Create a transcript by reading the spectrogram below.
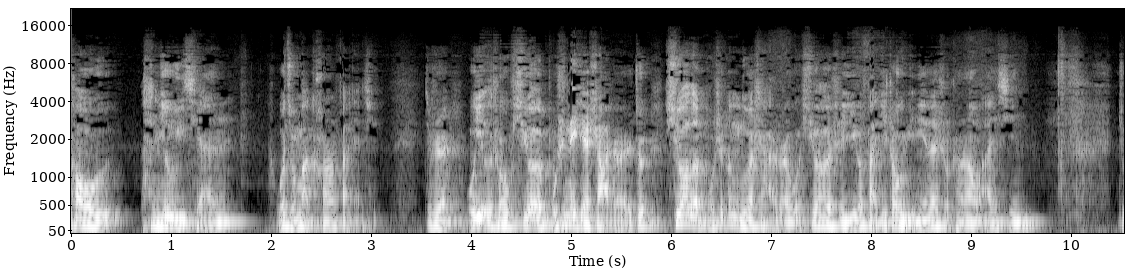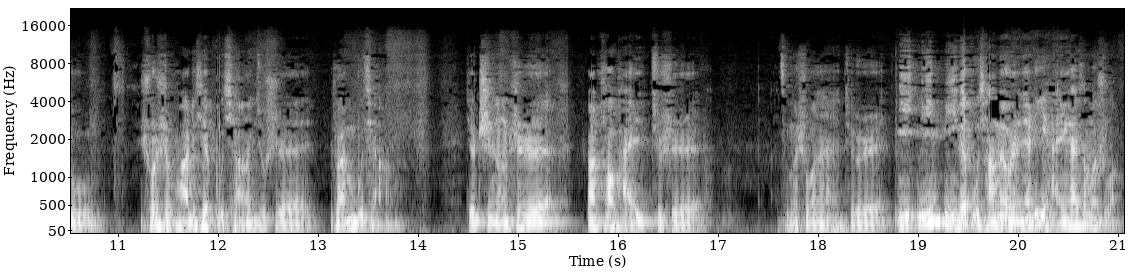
后很久以前，我总把康翻下去。就是我有的时候需要的不是那些傻人儿，就需要的不是更多傻人儿，我需要的是一个反击咒语捏在手上让我安心。就说实话，这些补强就是软补强，就只能是让套牌就是怎么说呢？就是你你你的补强没有人家厉害，应该这么说，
